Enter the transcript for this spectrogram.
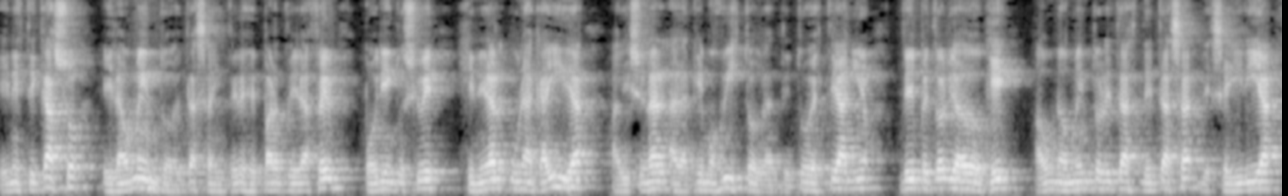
En este caso, el aumento de tasa de interés de parte de la Fed podría inclusive generar una caída adicional a la que hemos visto durante todo este año del petróleo, dado que a un aumento de tasa le seguiría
